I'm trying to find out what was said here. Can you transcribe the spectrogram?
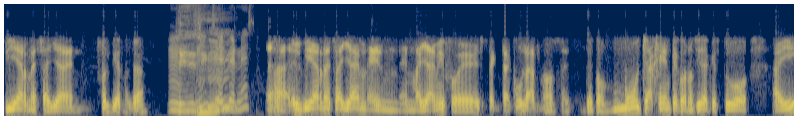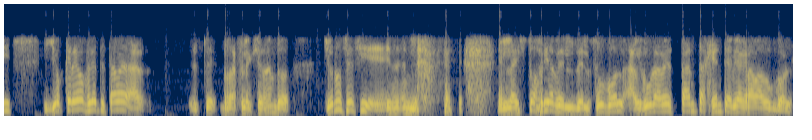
viernes allá en, fue el viernes, ¿ya? Mm, Sí, sí, sí. ¿Sí, el viernes? Ajá, el viernes allá en, en, en Miami fue espectacular, ¿no? O sea, tengo mucha gente conocida que estuvo ahí. Y yo creo, fíjate, estaba ah, este, reflexionando. Yo no sé si en, en la, en la historia del, del fútbol alguna vez tanta gente había grabado un gol.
